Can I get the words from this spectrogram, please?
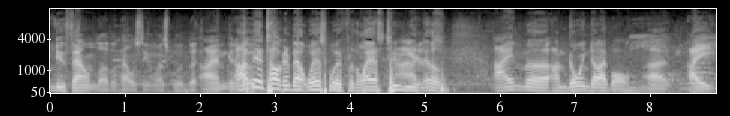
newfound love of Palestine Westwood. But I'm going to. I've go, been talking about Westwood for the last two I years. know. I'm uh, I'm going Diboll. Uh, I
